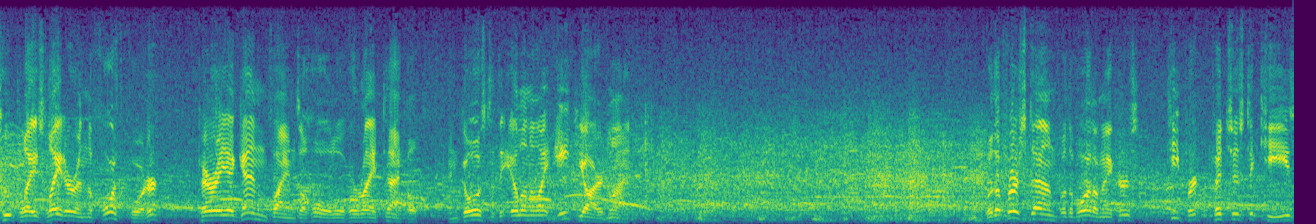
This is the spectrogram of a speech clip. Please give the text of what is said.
Two plays later in the fourth quarter, Perry again finds a hole over right tackle and goes to the Illinois eight-yard line. With a first down for the Boilermakers, Kiepert pitches to Keyes,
